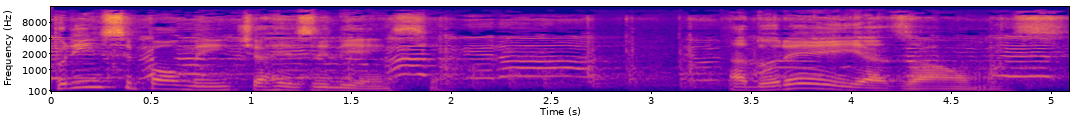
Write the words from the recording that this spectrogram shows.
principalmente a resiliência. Adorei as almas.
